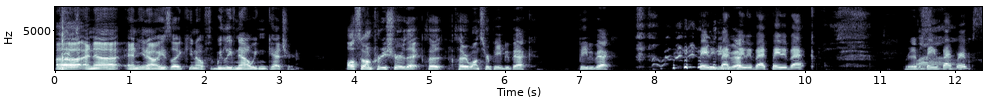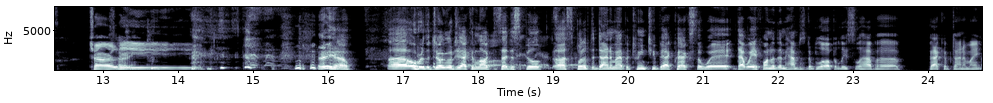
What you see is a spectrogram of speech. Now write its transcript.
Uh, and uh, and you know he's like, you know, if we leave now, we can catch her. Also, I'm pretty sure that Claire, Claire wants her baby back. Baby back. baby Baby back, back. baby back, baby back, Ribs. Wow. baby back ribs. Charlie. Anyhow, uh, over the jungle, Jack and Locke decide to spill, uh, split up the dynamite between two backpacks. The way that way, if one of them happens to blow up, at least they'll have a backup dynamite.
